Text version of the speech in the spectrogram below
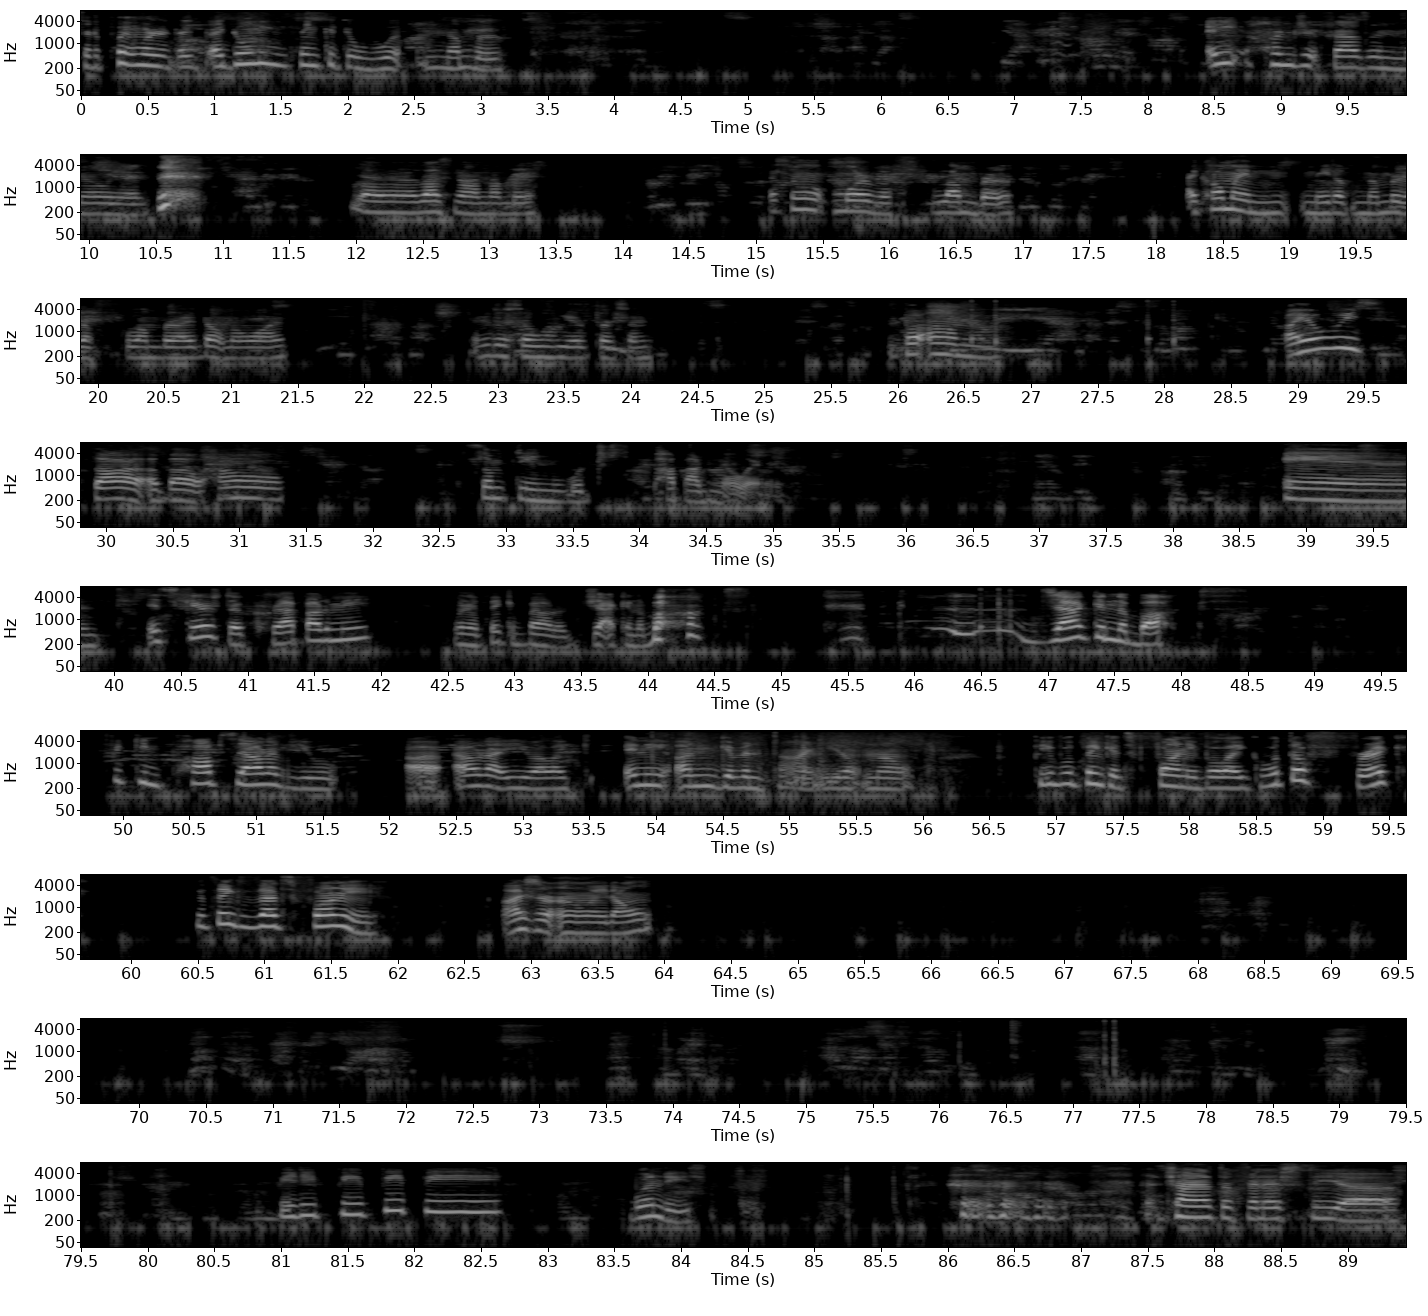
to the point where I, I don't even think it's a number. Eight hundred thousand million. yeah, no, that's not a number. That's more of a flumber. I call my made up number a flumber. I don't know why. I'm just a weird person. But um I always thought about how something would just pop out of nowhere. And it scares the crap out of me when I think about a jack in the box. jack in the box freaking pops out of you, uh, out at you at like any ungiven time. You don't know. People think it's funny, but like, what the frick? You think that's funny? I certainly don't. Beep beep beep beep. Wendy's. Try not to finish the uh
